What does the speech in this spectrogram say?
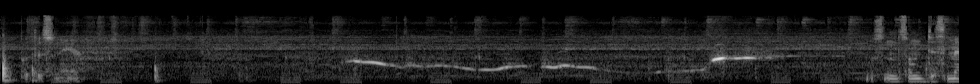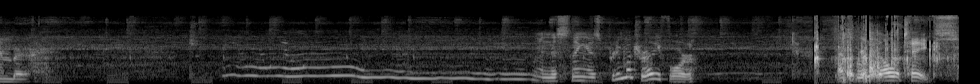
Put this in here. To some dismember. And this thing is pretty much ready for. That's really all it takes.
